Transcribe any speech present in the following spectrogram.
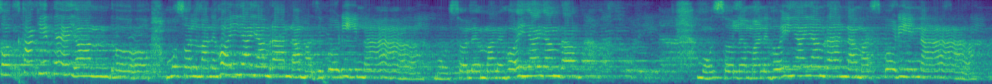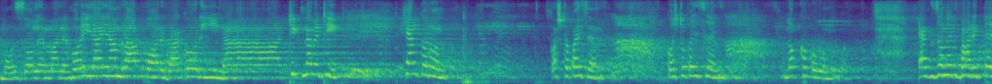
চোখ থাকিতে অন্ধ। মুসলমান হইয়াই আমরা নামাজ পড়ি না। মুসলমান হইয়াই আমরা মুসলমান হইয়াই আমরা নামাজ পড়ি না। মুসলমান হইয়াই আমরা পর্দা করি না। ঠিক না বে ঠিক? খেয়াল করুন। কষ্ট পাইছেন? কষ্ট পাইছেন? লক্ষ্য করুন। একজনের বাড়িতে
